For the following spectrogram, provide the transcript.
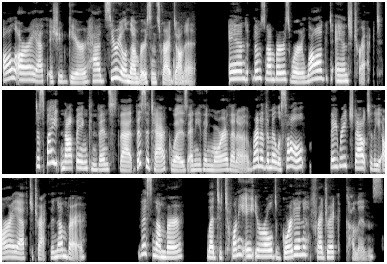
all RAF issued gear had serial numbers inscribed on it, and those numbers were logged and tracked. Despite not being convinced that this attack was anything more than a run of the mill assault, they reached out to the RAF to track the number. This number, led to 28 year old Gordon Frederick Cummins.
